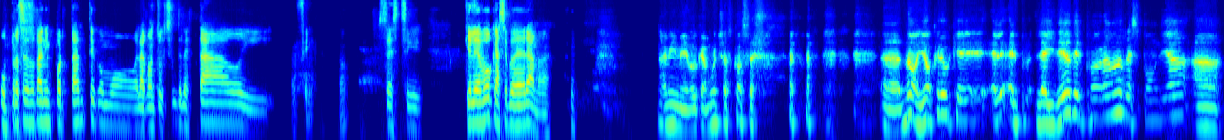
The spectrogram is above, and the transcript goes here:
un proceso tan importante como la construcción del Estado y, en fin, ¿no? sé si, ¿qué le evoca ese programa? A mí me evoca muchas cosas. Ah, no, yo creo que la idea del programa respondía a,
